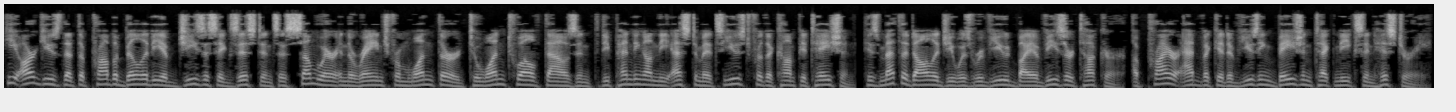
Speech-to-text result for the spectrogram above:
He argues that the probability of Jesus' existence is somewhere in the range from one-third to one-twelve thousandth depending on the estimates used for the computation. His methodology was reviewed by Aviezer Tucker, a prior advocate of using Bayesian techniques in history.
